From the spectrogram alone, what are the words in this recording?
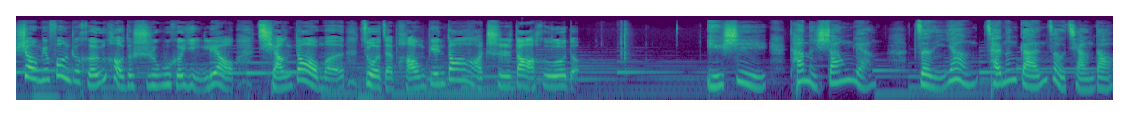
上面放着很好的食物和饮料，强盗们坐在旁边大吃大喝的。”于是他们商量，怎样才能赶走强盗。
